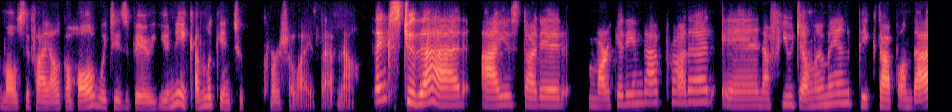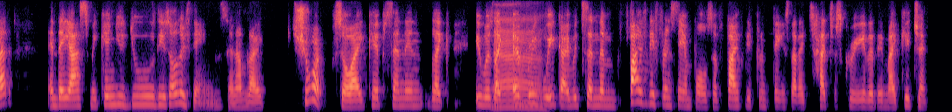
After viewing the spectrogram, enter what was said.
emulsify alcohol which is very unique. I'm looking to commercialize that now. Thanks to that i started marketing that product and a few gentlemen picked up on that and they asked me can you do these other things? And i'm like sure. So i kept sending like it was like every week i would send them five different samples of five different things that i had just created in my kitchen.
